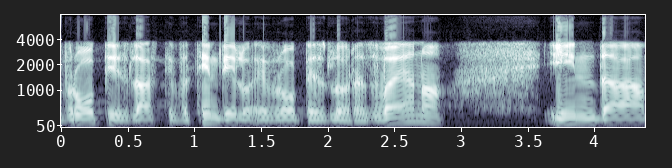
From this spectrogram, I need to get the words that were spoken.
Evropi, zlasti v tem delu Evrope, zelo razvejano in da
